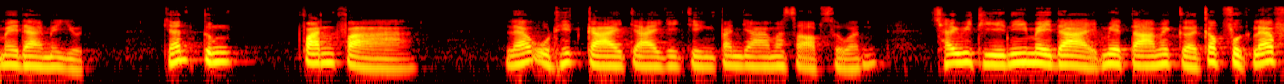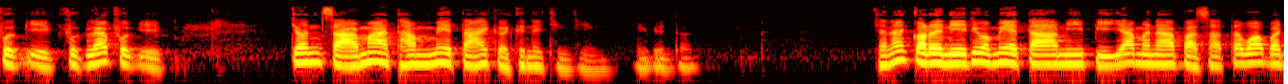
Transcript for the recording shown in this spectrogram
ไม่ได้ไม่หยุดฉะนั้นตึงฟันฝ่า แล้วอุทิศกายใจจริง ๆ ปัญญามาสอบสวน ใช้วิธีนี้ไม่ได้ เมตตาไม่เกิดก็ฝึกแล้วฝึกอีก ฝึกแล้วฝึกอีก จนสามารถทำเมตตาให้เกิดขึ้นได้จริง ๆ นี่เป็นต้น ฉะนั้นกรณีที่ว่าเมตตามีปิยมนาปัสสัตวบัญ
